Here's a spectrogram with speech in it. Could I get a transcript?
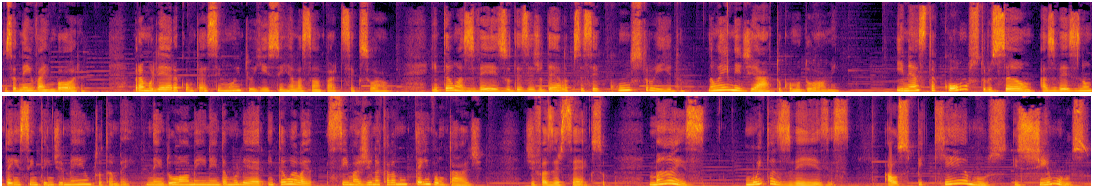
Você nem vai embora. Para a mulher acontece muito isso em relação à parte sexual. Então, às vezes, o desejo dela precisa ser construído, não é imediato como o do homem. E nesta construção, às vezes não tem esse entendimento também, nem do homem nem da mulher. Então ela se imagina que ela não tem vontade de fazer sexo. Mas muitas vezes, aos pequenos estímulos,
